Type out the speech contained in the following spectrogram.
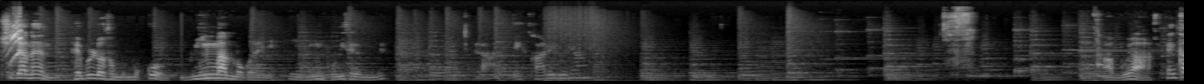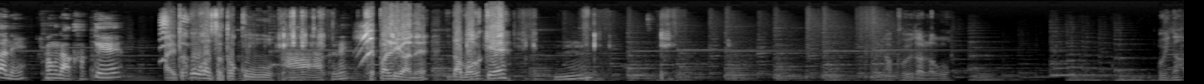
피자는 배불러서 못 먹고 윙만 먹어야지. 이윙 보이세요, 근데? 야, 때깔이 그냥. 아 뭐야 땡까네 형 나 갈게 아니 떡고 갔어 떡고 아, 아 그래? 재빨리 가네 나 먹을게 음 달라고? 보이나?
